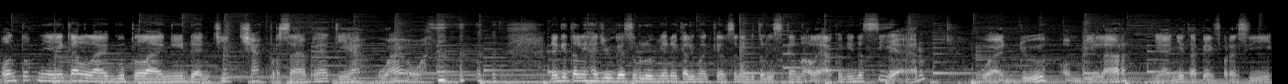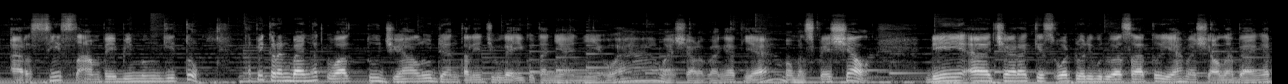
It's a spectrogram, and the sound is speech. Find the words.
Untuk menyanyikan lagu Pelangi dan Cicak persahabat ya. Wow Dan kita lihat juga sebelumnya ada kalimat caption yang dituliskan oleh akun Indosiar Waduh, Om Bilar nyanyi tapi ekspresi Arsi sampai bingung gitu. Tapi keren banget waktu Jalu dan Talia juga ikutan nyanyi. Wah, Masya Allah banget ya, momen spesial. Di acara Kiss World 2021 ya, Masya Allah banget,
